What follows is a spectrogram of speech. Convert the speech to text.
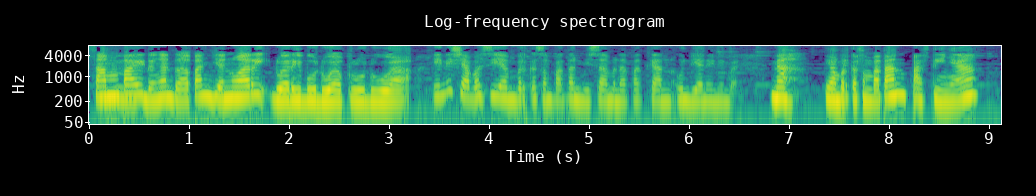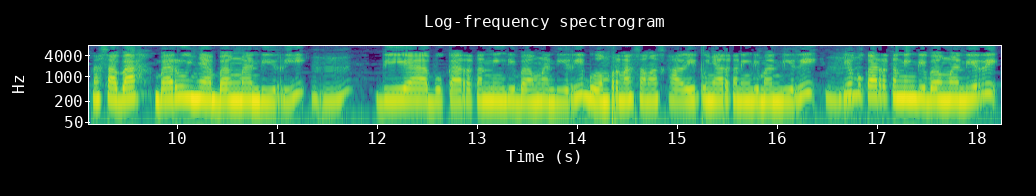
sampai dengan 8 Januari 2022. Ini siapa sih yang berkesempatan bisa mendapatkan undian ini, Mbak? Nah, yang berkesempatan pastinya nasabah barunya Bank Mandiri Mm-mm. Dia buka rekening di Bank Mandiri, belum pernah sama sekali punya rekening di Mandiri, Hmm. dia buka rekening di Bank Mandiri,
